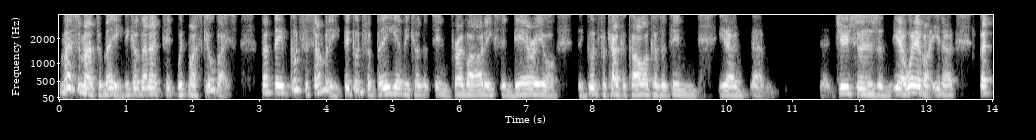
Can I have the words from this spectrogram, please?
Most of them aren't for me because they don't fit with my skill base, but they're good for somebody. They're good for Bega because it's in probiotics and dairy, or they're good for Coca Cola because it's in, you know, um, juices and you know whatever, you know. But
